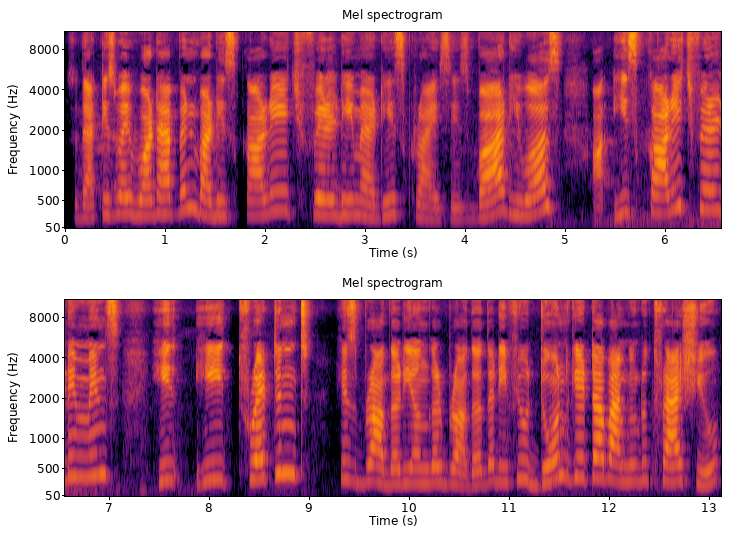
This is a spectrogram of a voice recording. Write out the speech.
So that is why what happened? But his courage failed him at his crisis. But he was uh, his courage failed him means he he threatened his brother younger brother that if you don't get up i'm going to thrash you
